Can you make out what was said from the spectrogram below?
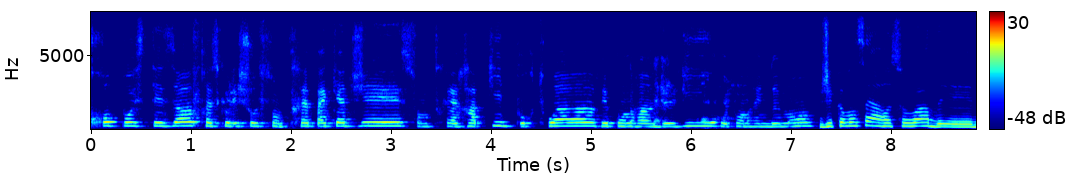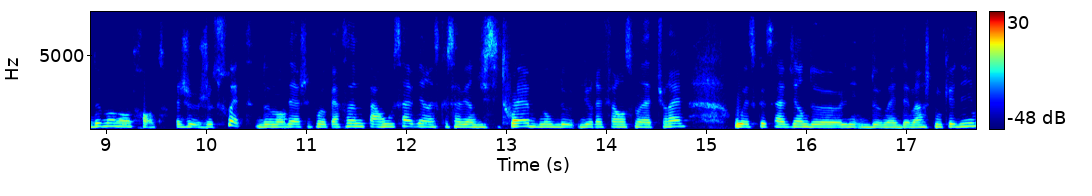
proposes tes offres? Est-ce que les choses sont très packagées, sont très rapides pour toi? Répondre à un devis, répondre à une demande? J'ai commencé à recevoir des demandes entrantes. Je, je, souhaite demander à chaque fois aux personnes par où ça vient. Est-ce que ça vient du site web, donc du référencement naturel, ou est-ce que ça vient de, ma démarche LinkedIn?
